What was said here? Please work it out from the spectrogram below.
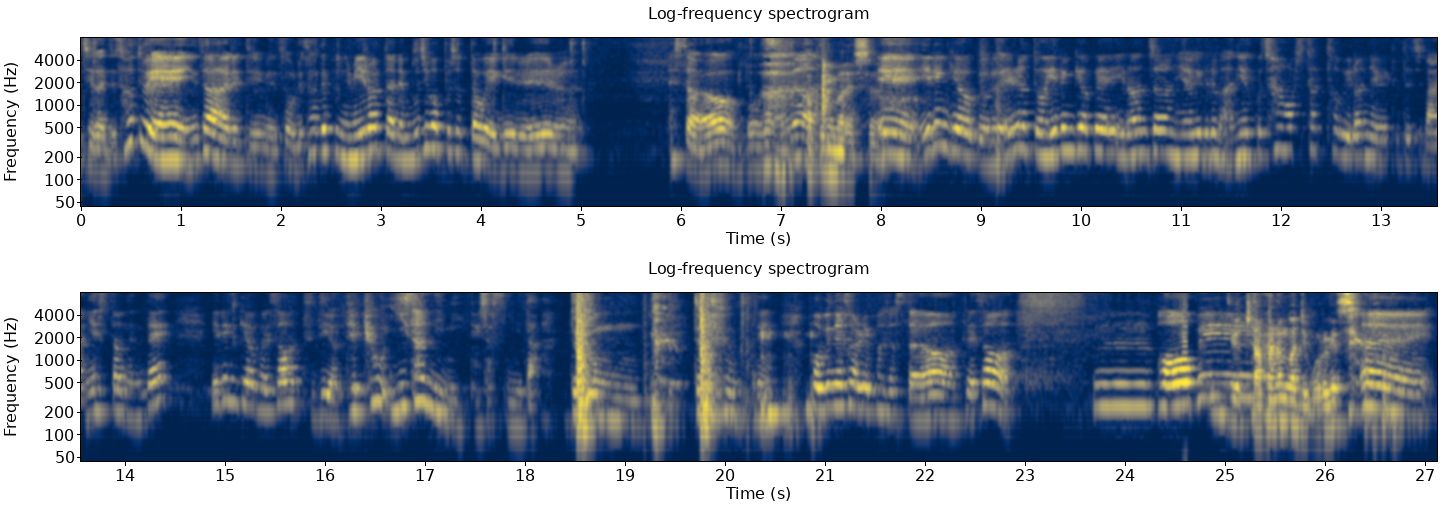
제가 이제 서두에 인사를 드리면서 우리 상 대표님이 1월 달에 무지 바쁘셨다고 얘기를 했어요. 뭐냐면. 바쁘기만 했어요. 예, 1인 기업이 우리가 1년 동안 1인 기업에 이런저런 이야기들을 많이 했고 창업 스타트업 이런 얘기들도 많이 했었는데 1인 기업에서 드디어 대표 이사님이 되셨습니다. 두둥 두둥 네 법인을 설립하셨어요. 그래서 음 법인 잘하는 건지 모르겠어요. 네.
